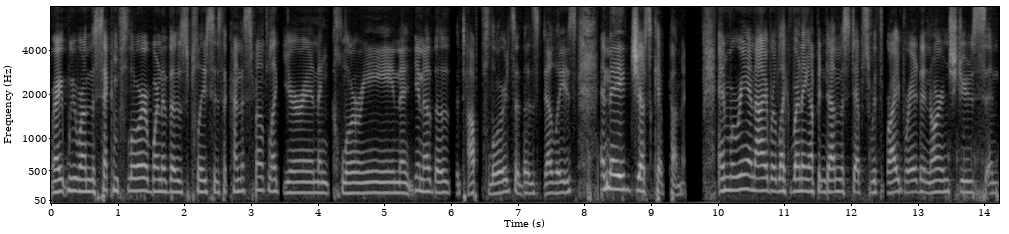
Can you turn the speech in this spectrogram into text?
Right, we were on the second floor of one of those places that kind of smelled like urine and chlorine, and you know the the top floors of those delis, and they just kept coming. And Maria and I were like running up and down the steps with rye bread and orange juice, and,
